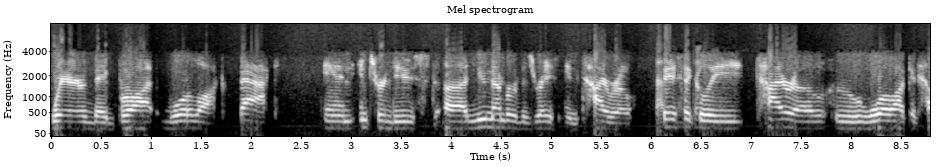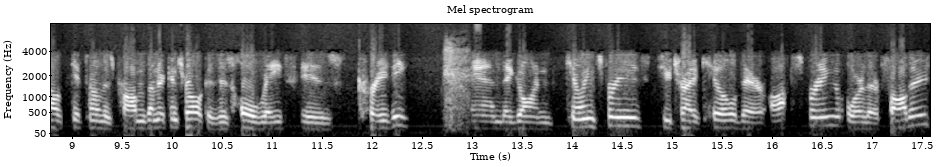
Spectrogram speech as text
where they brought Warlock back and introduced a new member of his race named Tyro. That's Basically, Tyro, who Warlock had helped get some of his problems under control because his whole race is crazy. And they go on killing sprees to try to kill their offspring or their fathers.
